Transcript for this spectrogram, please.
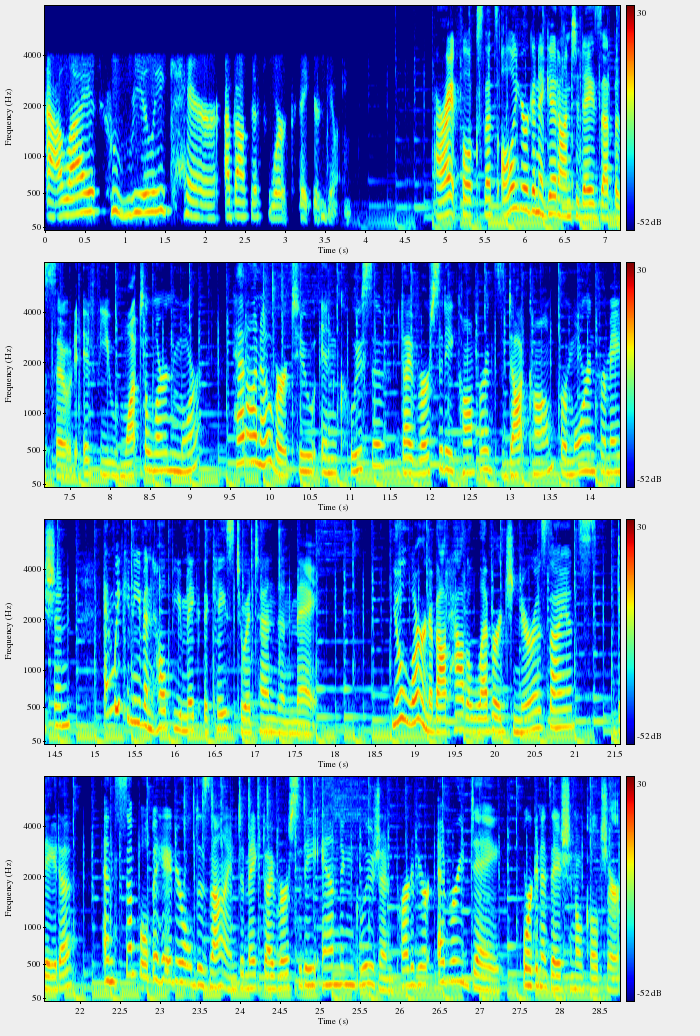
allies who really care about this work that you're doing. All right, folks, that's all you're going to get on today's episode. If you want to learn more, head on over to inclusivediversityconference.com for more information, and we can even help you make the case to attend in May. You'll learn about how to leverage neuroscience, data, and simple behavioral design to make diversity and inclusion part of your everyday organizational culture.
